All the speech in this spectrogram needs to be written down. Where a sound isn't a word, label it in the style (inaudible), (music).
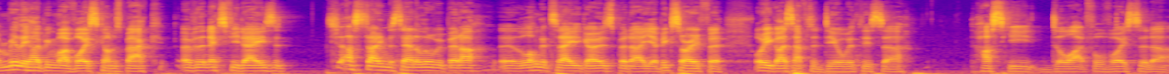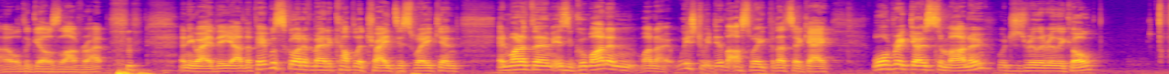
I'm really hoping my voice comes back over the next few days. It's just starting to sound a little bit better. Uh, the longer today it goes, but uh, yeah, big sorry for all you guys have to deal with this uh, husky, delightful voice that uh, all the girls love, right? (laughs) anyway, the uh, the people squad have made a couple of trades this week, and and one of them is a good one, and one I wished we did last week, but that's okay. Warbrick goes to Manu, which is really really cool.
